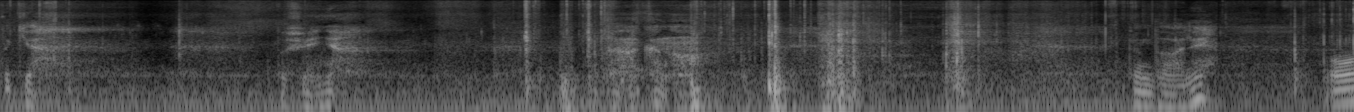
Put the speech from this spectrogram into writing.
Таке. То фігня. Так, а ну. Йдемо далі. О,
